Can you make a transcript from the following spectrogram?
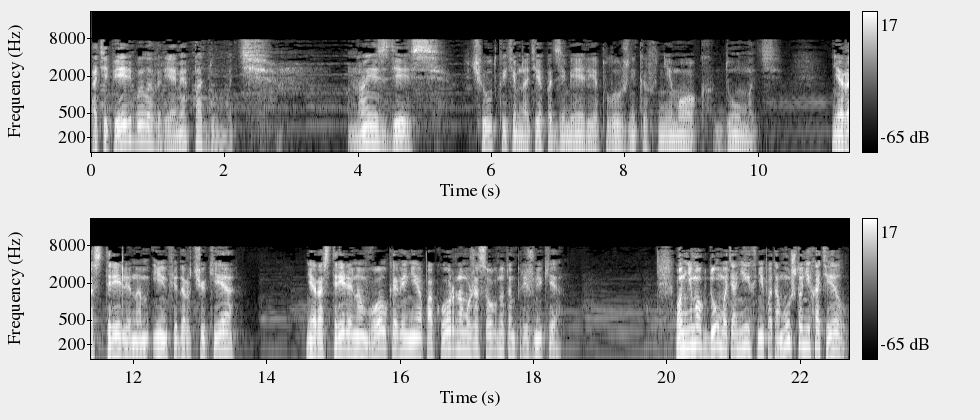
А теперь было время подумать. Но и здесь, в чуткой темноте подземелья, Плужников не мог думать. Не о расстрелянном им Федорчуке, не о расстрелянном Волкове, не о покорном уже согнутом Прижнюке. Он не мог думать о них не потому, что не хотел,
